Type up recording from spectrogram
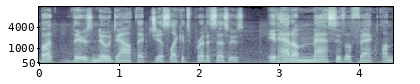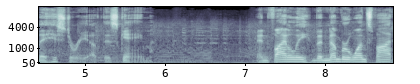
But there's no doubt that just like its predecessors, it had a massive effect on the history of this game. And finally, the number one spot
